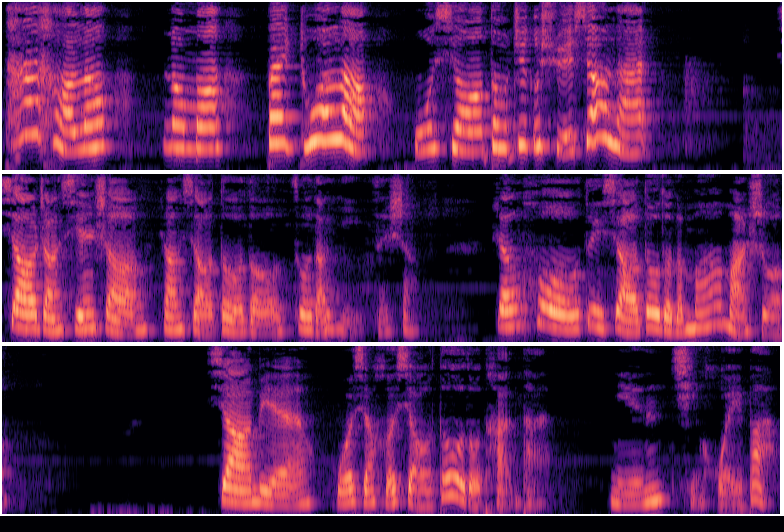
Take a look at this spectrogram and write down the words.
太好了！那么，拜托了，我想到这个学校来。”校长先生让小豆豆坐到椅子上，然后对小豆豆的妈妈说：“下面我想和小豆豆谈谈，您请回吧。”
